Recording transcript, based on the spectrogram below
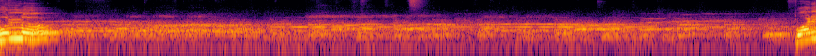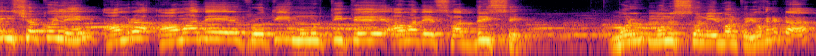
বলল, পরে ঈশ্বর কইলেন আমরা আমাদের প্রতিমূর্তিতে, আমাদের সাদৃশ্যে মনুষ্য নির্মাণ করি। ওখানে একটা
